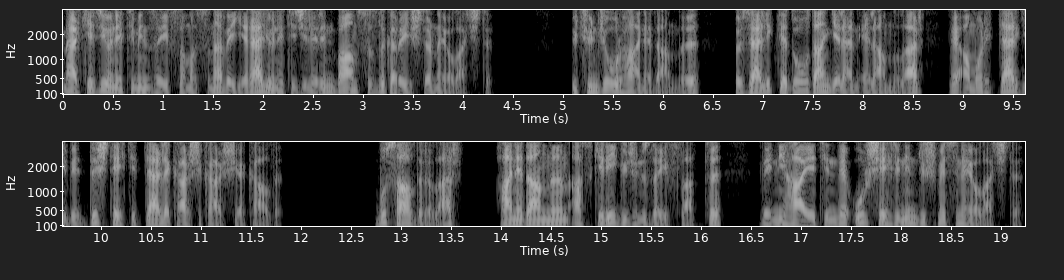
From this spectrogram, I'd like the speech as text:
merkezi yönetimin zayıflamasına ve yerel yöneticilerin bağımsızlık arayışlarına yol açtı. 3. Ur Hanedanlığı, özellikle doğudan gelen Elamlılar ve Amoritler gibi dış tehditlerle karşı karşıya kaldı. Bu saldırılar, hanedanlığın askeri gücünü zayıflattı ve nihayetinde Ur şehrinin düşmesine yol açtı.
